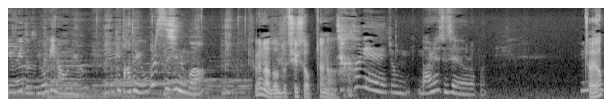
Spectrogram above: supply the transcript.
여기도 욕이 나오네요 이렇게 다들 욕을 쓰시는 거야? 소연아 너도 질 수 없잖아. 착하게 좀 말해주세요 여러분 저요?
